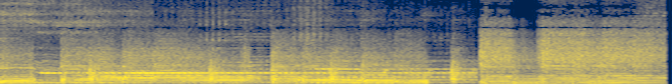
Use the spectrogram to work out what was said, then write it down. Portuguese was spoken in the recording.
Música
